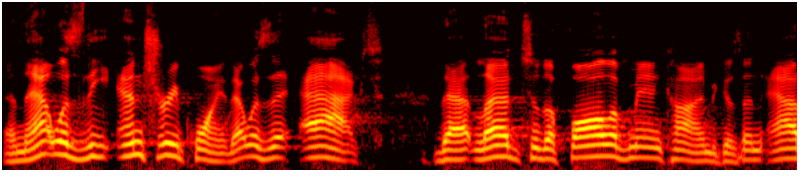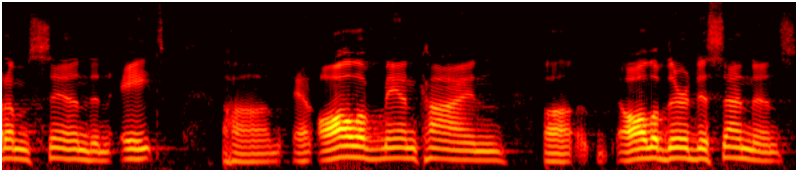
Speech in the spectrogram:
And that was the entry point, that was the act that led to the fall of mankind because then Adam sinned and ate um, and all of mankind, uh, all of their descendants,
